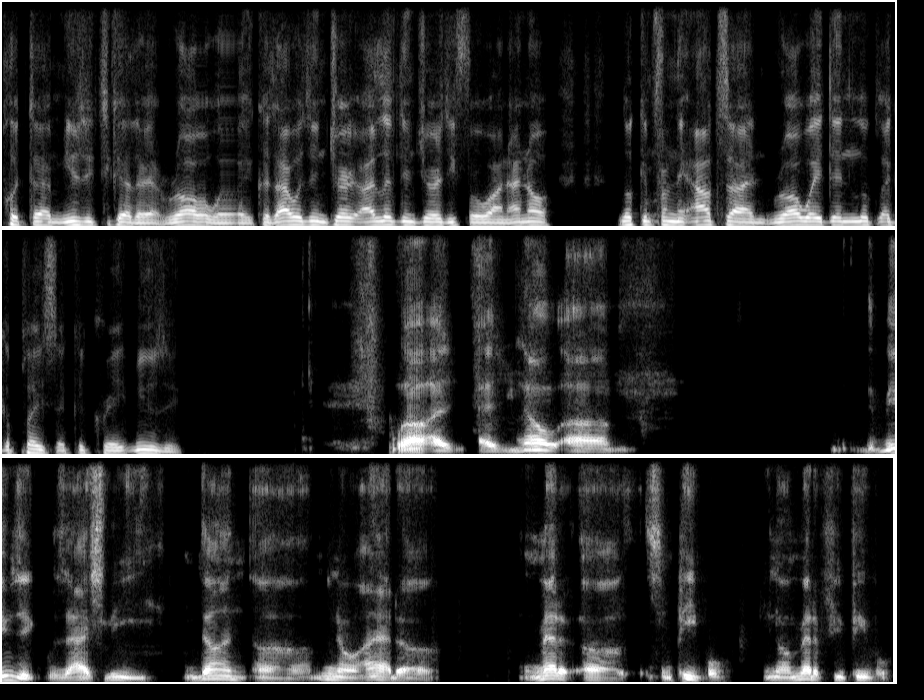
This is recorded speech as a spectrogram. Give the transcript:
put that music together at Rahway? Because I was in Jersey, I lived in Jersey for a while. And I know, looking from the outside, Rahway didn't look like a place that could create music. well as, as you know um the music was actually done uh you know i had uh met uh some people you know met a few people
